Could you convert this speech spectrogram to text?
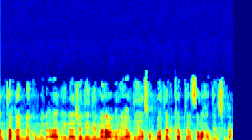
ننتقل بكم الآن إلى جديد الملاعب الرياضية صحبة الكابتن صلاح الدين سداح.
